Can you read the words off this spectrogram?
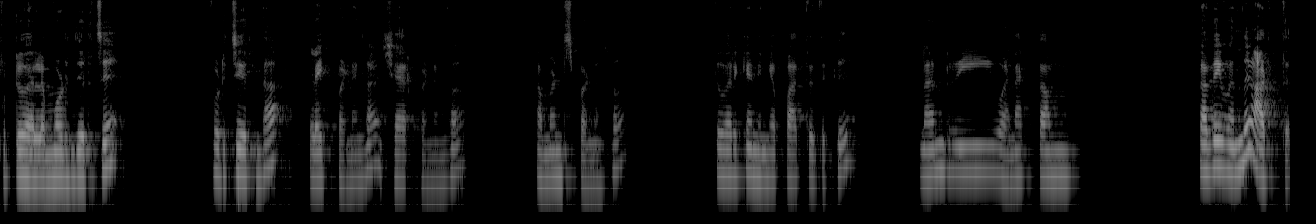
புட்டு வேலை முடிஞ்சிருச்சு. பிடிச்சிருந்தா லைக் பண்ணுங்கள் ஷேர் பண்ணுங்கள் கமெண்ட்ஸ் பண்ணுங்கள் இது வரைக்கும் நீங்கள் பார்த்ததுக்கு நன்றி வணக்கம். கதை வந்து அடுத்து.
